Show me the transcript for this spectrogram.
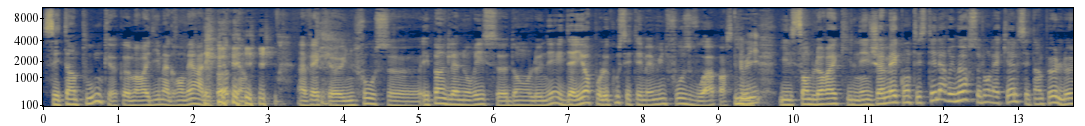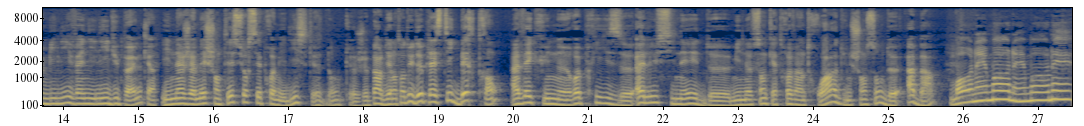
C'est un punk, comme aurait dit ma grand-mère à l'époque, avec euh, une fausse euh, épingle à nourrice dans le nez. Et d'ailleurs, pour le coup, c'était même une fausse voix, parce qu'il Oui. il semblerait qu'il n'ait jamais contesté la rumeur selon laquelle c'est un peu le Milli Vanilli du punk. Il n'a jamais chanté sur ses premiers disques, donc je parle bien entendu de Plastique Bertrand, avec une reprise hallucinée de 1983 d'une chanson de ABBA. Money, money, money.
